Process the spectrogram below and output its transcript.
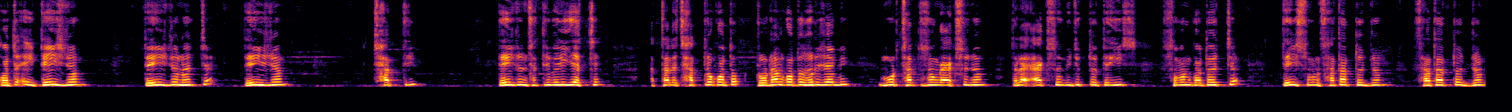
কত? এই তেইশ জন। তেইশ জন হচ্ছে তেইশ জন ছাত্রী। তেইশ জন ছাত্রী বেরিয়ে যাচ্ছে। তাহলে ছাত্র কত? টোটাল কত ধরে যাবি? মোট ছাত্র সংখ্যা একশো জন। তাহলে একশো বিযুক্ত তেইশ সমান কত হচ্ছে? তেইশ সমান সাতাত্তর জন। সাতাত্তর জন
